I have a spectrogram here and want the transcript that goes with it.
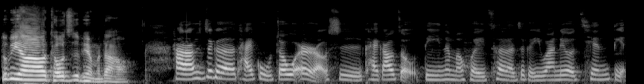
杜比好，投资朋友们大家好。好，老师，这个台股周二哦是开高走低，那么回测了这个一万六千点，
